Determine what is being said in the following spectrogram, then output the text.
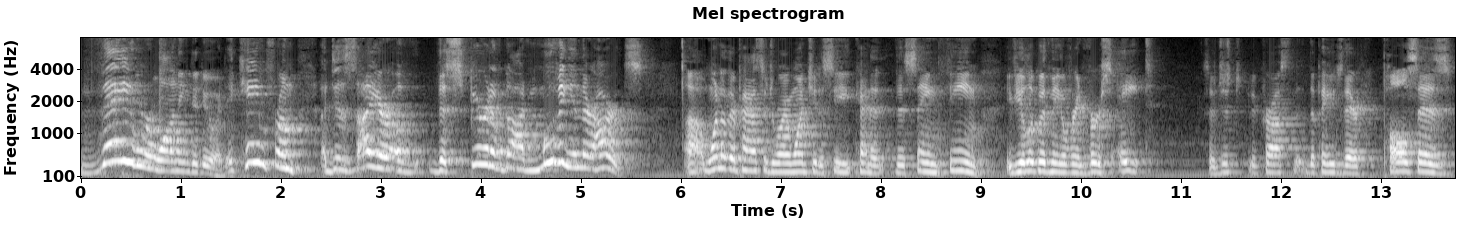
They were wanting to do it. It came from a desire of the Spirit of God moving in their hearts. Uh, one other passage where I want you to see kind of the same theme. If you look with me over in verse 8, so just across the page there, Paul says,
